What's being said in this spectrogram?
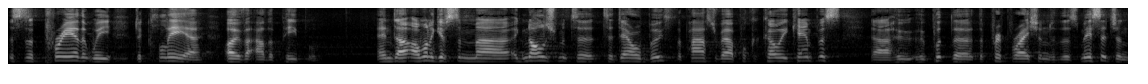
This is a prayer that we declare over other people. And uh, I want to give some uh, acknowledgement to, to Daryl Booth, the pastor of our Pukekohe campus, uh, who, who put the, the preparation to this message. And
